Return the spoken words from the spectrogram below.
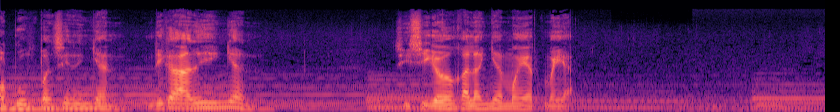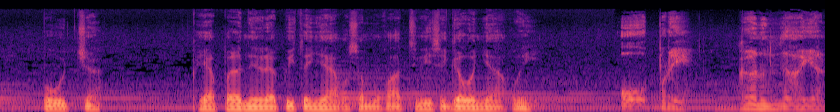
Huwag mong pansinin yan. Hindi ka anuhin yan. Sisigawan ka lang yan mayat maya. Pucha. Kaya pala nilapitan niya ako sa mukha at sinisigawan niya ako eh. Oo pre, ganun nga yan.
